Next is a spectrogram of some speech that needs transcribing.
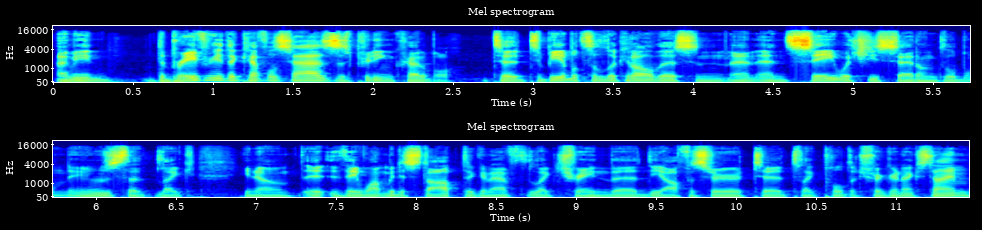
I mean, the bravery that Keffals has is pretty incredible to to be able to look at all this and, and, and say what she said on global news that like you know if they want me to stop. They're gonna have to like train the the officer to, to like pull the trigger next time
